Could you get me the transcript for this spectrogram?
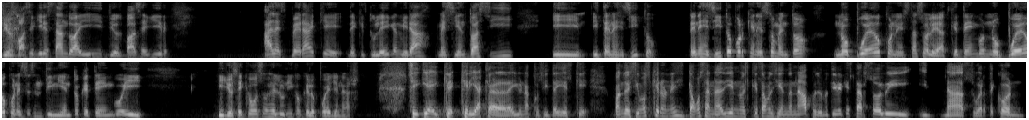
Dios va a seguir estando ahí, Dios va a seguir a la espera de que, de que tú le digas, mira, me siento así y, y te necesito. Te necesito porque en este momento no puedo con esta soledad que tengo, no puedo con este sentimiento que tengo y, y yo sé que vos sos el único que lo puede llenar. Sí, y ahí quería aclarar ahí una cosita, y es que cuando decimos que no necesitamos a nadie, no es que estamos diciendo, nada, pues uno tiene que estar solo y, nada, suerte con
